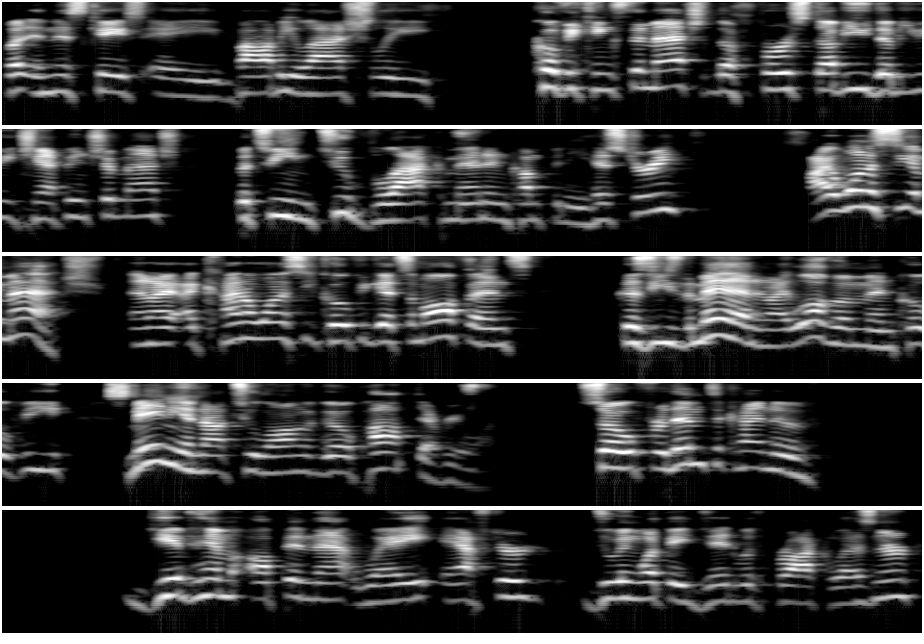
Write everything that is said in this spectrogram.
but in this case a Bobby Lashley Kofi Kingston match, the first WWE Championship match between two black men in company history. I want to see a match, and I, I kind of want to see Kofi get some offense because he's the man and I love him. And Kofi Mania not too long ago popped everyone. So for them to kind of give him up in that way after doing what they did with Brock Lesnar,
